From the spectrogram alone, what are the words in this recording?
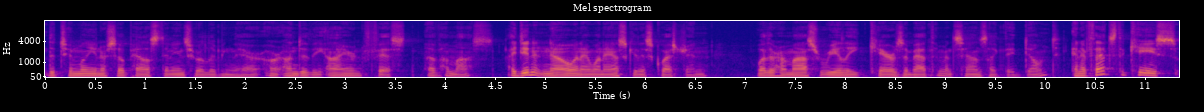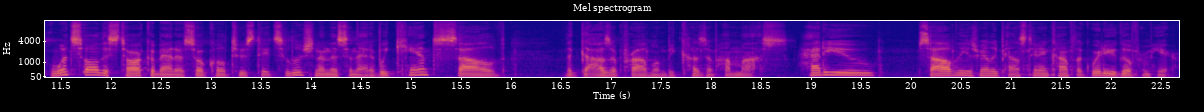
the two million or so Palestinians who are living there, are under the iron fist of Hamas. I didn't know, and I want to ask you this question whether Hamas really cares about them. It sounds like they don't. And if that's the case, what's all this talk about a so called two state solution and this and that? If we can't solve the Gaza problem because of Hamas, how do you solve the Israeli Palestinian conflict? Where do you go from here?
